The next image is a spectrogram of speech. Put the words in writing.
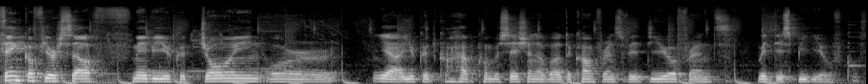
think of yourself. Maybe you could join or yeah, you could have conversation about the conference with your friends with this video of course.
